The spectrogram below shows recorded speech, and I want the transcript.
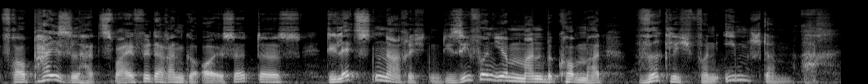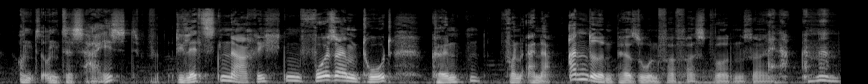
Frau Peisel hat Zweifel daran geäußert, dass die letzten Nachrichten, die sie von ihrem Mann bekommen hat, wirklich von ihm stammen. Ach, und, und das heißt? Die letzten Nachrichten vor seinem Tod könnten von einer anderen Person verfasst worden sein. Einer anderen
